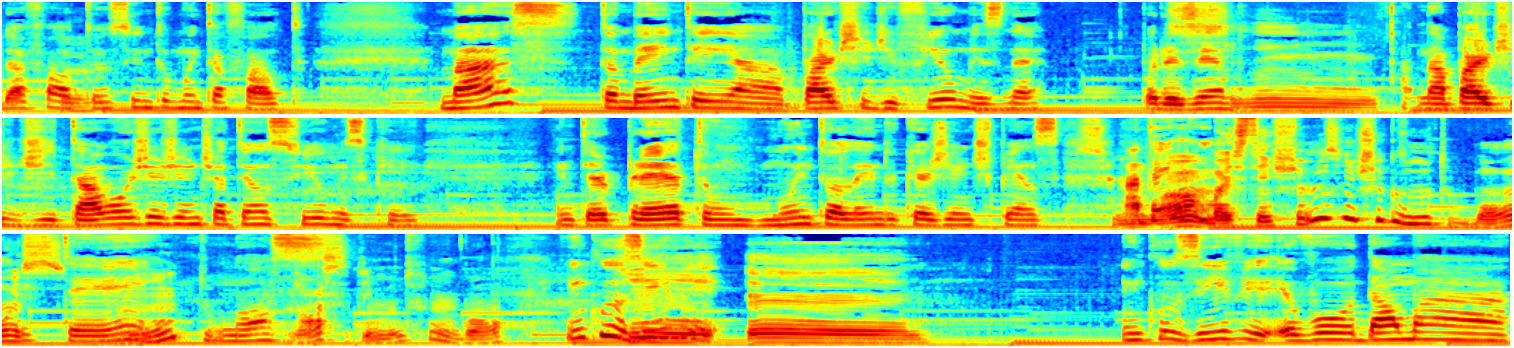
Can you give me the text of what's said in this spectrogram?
Dá falta, eu sinto muita falta. Mas também tem a parte de filmes, né? Por exemplo, Sim, na parte digital, hoje a gente já tem os filmes que interpretam muito além do que a gente pensa. Até Não, mas tem filmes antigos muito bons. Tem. Muito. Nossa. Nossa, tem muito filme bom. inclusive, Que, é... inclusive eu vou dar uma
